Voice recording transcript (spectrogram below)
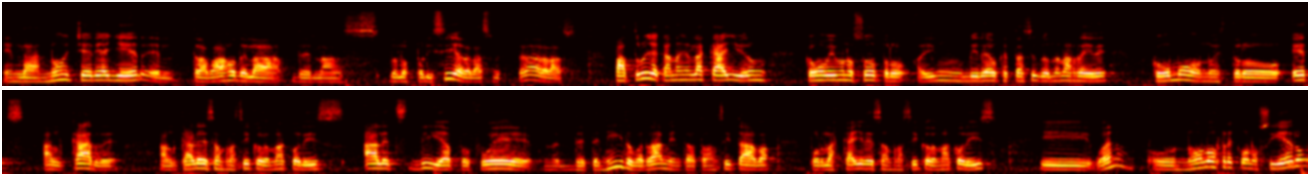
en la noche de ayer el trabajo de, la, de, las, de los policías, de las, de las patrullas que andan en la calle, vieron cómo vimos nosotros, hay un video que está circulando en las redes, cómo nuestro ex alcalde, alcalde de San Francisco de Macorís, Alex Díaz, pues fue detenido, ¿verdad?, mientras transitaba por las calles de San Francisco de Macorís, y bueno, o no lo reconocieron,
